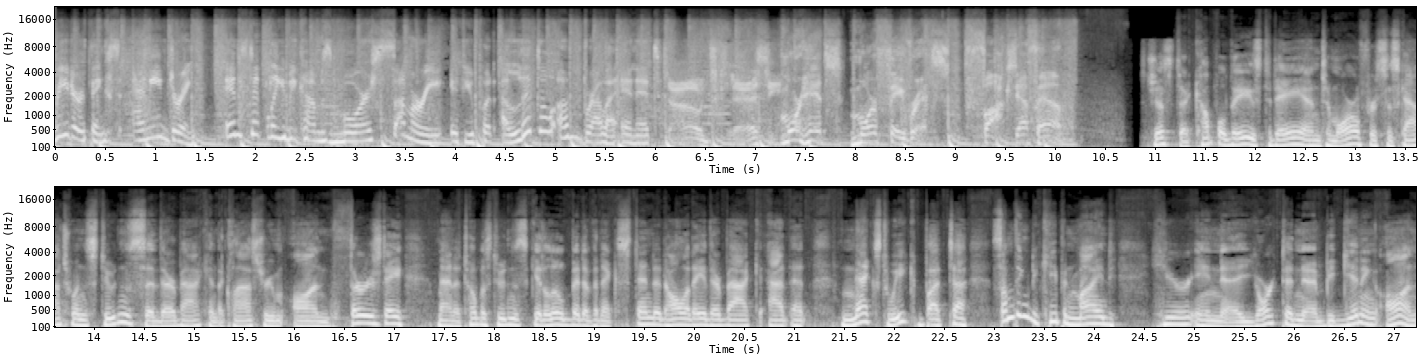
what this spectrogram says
Reader thinks any drink instantly becomes more summery if you put a little umbrella in it. Sounds classy. More hits, more favorites. Fox FM. Just a couple days today and tomorrow for Saskatchewan students. They're back in the classroom on Thursday. Manitoba students get a little bit of an extended holiday. They're back at it next week. But uh, something to keep in mind here in uh, Yorkton, uh, beginning on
